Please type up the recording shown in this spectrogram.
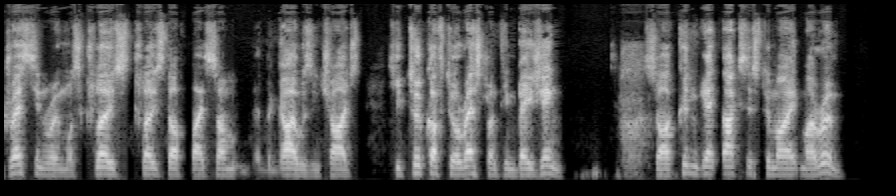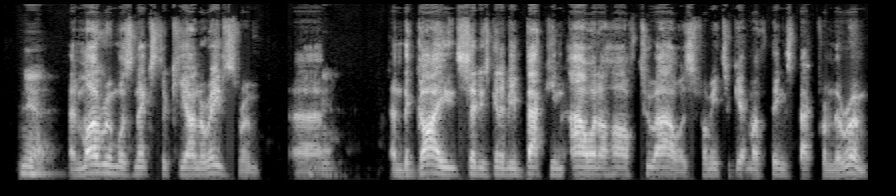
dressing room was closed closed off by some the guy was in charge. He took off to a restaurant in beijing. So i couldn't get access to my my room. Yeah. And my room was next to keanu reeves room uh, okay. and the guy said he's going to be back in hour and a half two hours for me to get my things back from the room.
